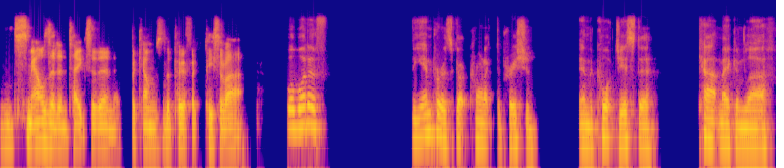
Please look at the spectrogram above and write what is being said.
and smells it, and takes it in, it becomes the perfect piece of art. Well, what if the emperor's got chronic depression, and the court jester can't make him laugh?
